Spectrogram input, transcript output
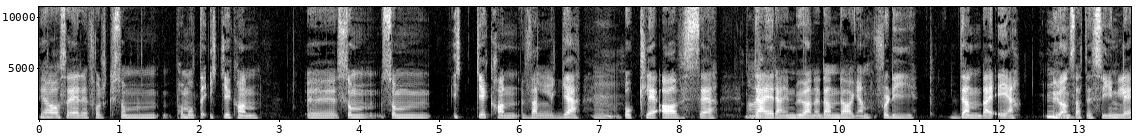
Ja, og så er det folk som på en måte ikke kan uh, som, som ikke kan velge mm, å kle av seg Nei. de regnbuene den dagen, fordi den de er, mm. uansett er synlig,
